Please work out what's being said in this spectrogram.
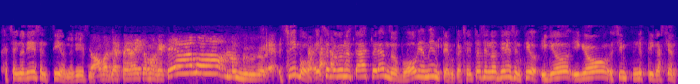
¿Cachai? No tiene sentido, no tiene sentido. No, pues te esperáis como que te amo. Sí, po, eso es lo que uno estaba esperando, po, obviamente, ¿cachai? Entonces no tiene sentido. Y quedó, y quedó sin explicación.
